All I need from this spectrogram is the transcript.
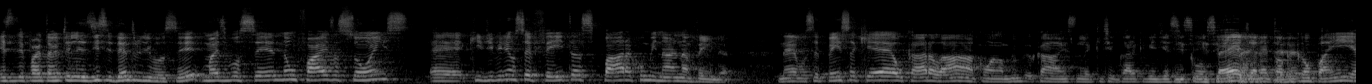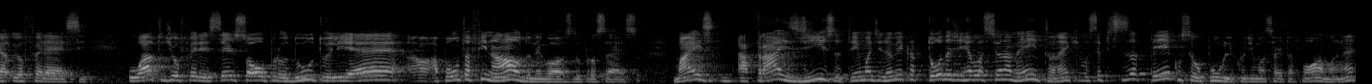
esse departamento ele existe dentro de você, mas você não faz ações é, que deveriam ser feitas para combinar na venda. Né? Você pensa que é o cara lá com a, com a o cara que vendia enciclopédia, né? Toca é. campainha e oferece. O ato de oferecer só o produto, ele é a, a ponta final do negócio, do processo. Mas atrás disso tem uma dinâmica toda de relacionamento, né? Que você precisa ter com o seu público de uma certa forma, né?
